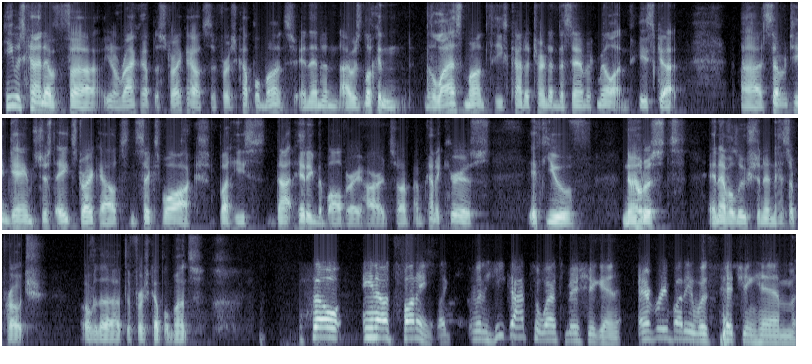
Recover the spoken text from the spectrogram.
he was kind of uh, you know racking up the strikeouts the first couple months, and then I was looking the last month he's kind of turned into Sam McMillan. He's got uh, 17 games, just eight strikeouts and six walks, but he's not hitting the ball very hard. So I'm, I'm kind of curious if you've noticed an evolution in his approach over the the first couple months. So you know it's funny, like when he got to West Michigan, everybody was pitching him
